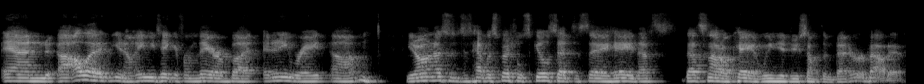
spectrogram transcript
and I'll let, you know, Amy take it from there. But at any rate, um, you don't necessarily just have a special skill set to say, hey, that's, that's not okay. And we need to do something better about it.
